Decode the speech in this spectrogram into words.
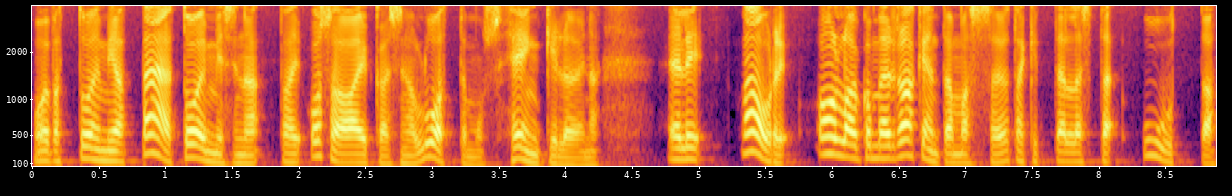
voivat toimia päätoimisina tai osa-aikaisina luottamushenkilöinä. Eli Lauri, ollaanko me rakentamassa jotakin tällaista uutta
